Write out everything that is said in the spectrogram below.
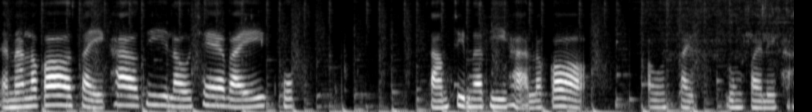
จากนั้นเราก็ใส่ข้าวที่เราแช่ไว้ครบ30 นาทีค่ะ แล้วก็ เอาใส่ลงไปเลยค่ะ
